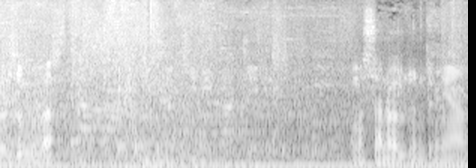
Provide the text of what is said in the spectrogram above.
Öldün mü lan? Ama sen öldün değil mi ya?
